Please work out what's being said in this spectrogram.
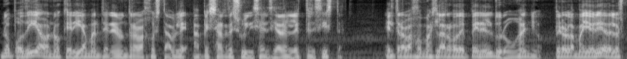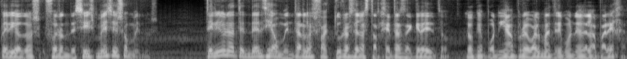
No podía o no quería mantener un trabajo estable a pesar de su licencia de electricista. El trabajo más largo de Pennell duró un año, pero la mayoría de los periodos fueron de seis meses o menos. Tenía una tendencia a aumentar las facturas de las tarjetas de crédito, lo que ponía a prueba el matrimonio de la pareja.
